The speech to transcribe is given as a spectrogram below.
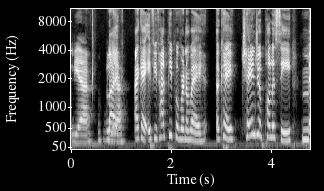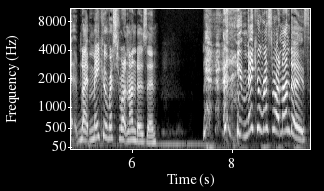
yeah, like yeah. okay if you've had people run away okay change your policy ma- like make your restaurant nando's then make your restaurant nando's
